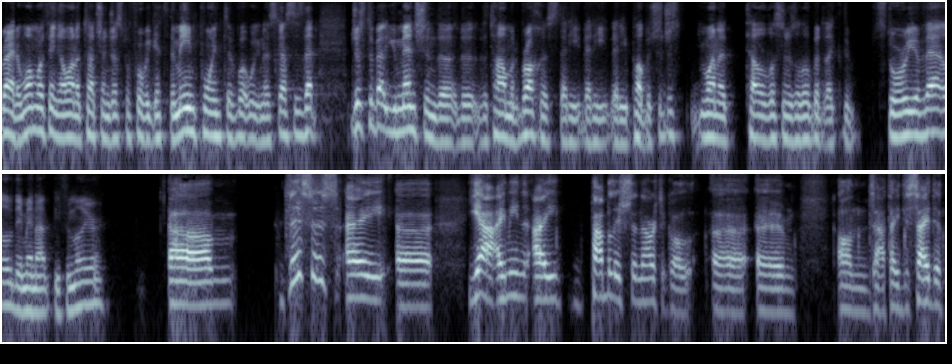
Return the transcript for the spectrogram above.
Right, and one more thing I want to touch on just before we get to the main point of what we're going to discuss is that just about you mentioned the the, the Talmud Brachos that he that he that he published. So just you want to tell listeners a little bit like the story of that. They may not be familiar. Um, this is a uh, yeah. I mean, I published an article uh, um, on that. I decided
